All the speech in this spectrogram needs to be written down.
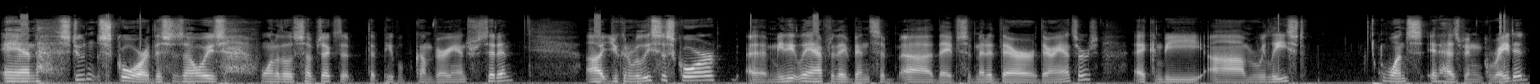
And student score, this is always one of those subjects that, that people become very interested in. Uh, you can release a score uh, immediately after they've been sub, uh, they've submitted their their answers. It can be um, released once it has been graded.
